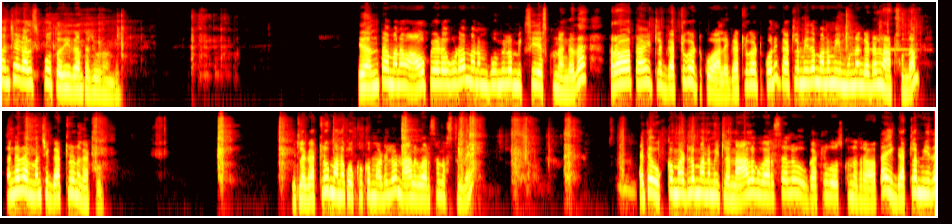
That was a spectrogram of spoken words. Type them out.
మంచిగా కలిసిపోతుంది ఇదంతా చూడండి. ఇదంతా మనం ఆవు పేడ కూడా మనం భూమిలో మిక్స్ చేసుకున్నాం కదా తర్వాత ఇట్లా గట్లు కట్టుకోవాలి. గట్లు కట్టుకొని గట్ల మీద మనం ఈ మున్నంగడ్డలు నాటుకుందాం. గంగాధర్ మంచి గట్లును గట్లు ఇట్లా గట్లు మనకు ఒక్కొక్క మడిలో నాలుగు వరుసలు వస్తున్నాయి. అయితే ఒక్క మడిలో మనం ఇట్లా నాలుగు వరుసలు గట్లు కోసుకున్న తర్వాత ఈ గట్ల మీద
